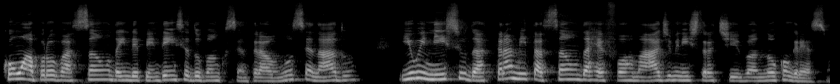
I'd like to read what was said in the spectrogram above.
com a aprovação da independência do Banco Central no Senado e o início da tramitação da reforma administrativa no Congresso.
